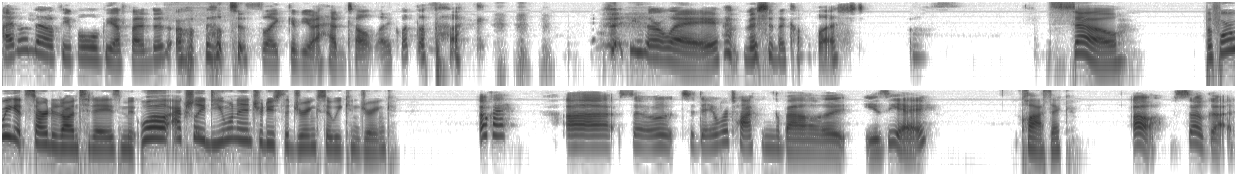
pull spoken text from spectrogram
I don't know if people will be offended or if they'll just like give you a head tilt, like, what the fuck? Either way, mission accomplished. So, before we get started on today's mo- well, actually, do you want to introduce the drink so we can drink? Okay. Uh, so today we're talking about Easy A. Classic. Oh, so good.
